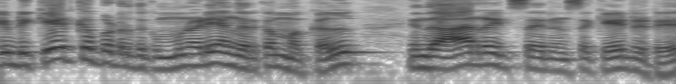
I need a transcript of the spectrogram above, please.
இப்படி கேட்கப்படுறதுக்கு முன்னாடி அங்கே இருக்க மக்கள் இந்த ஏர் ரைட் சைரன்ஸை கேட்டுட்டு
